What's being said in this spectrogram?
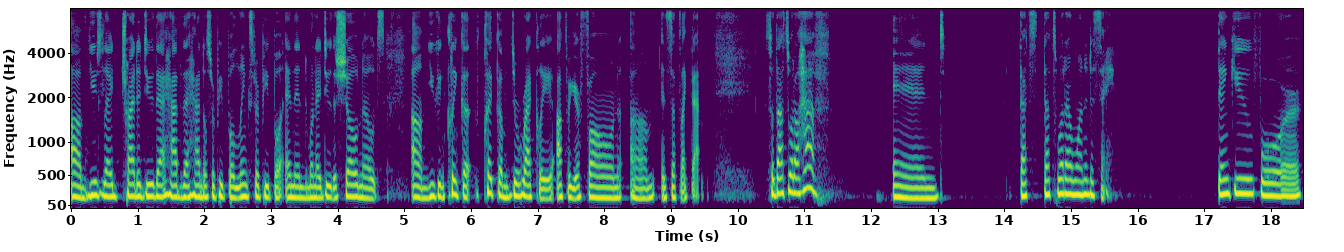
um, usually I try to do that, have the handles for people, links for people. And then when I do the show notes, um, you can click, click them directly off of your phone um, and stuff like that. So that's what I'll have. And that's that's what I wanted to say thank you for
